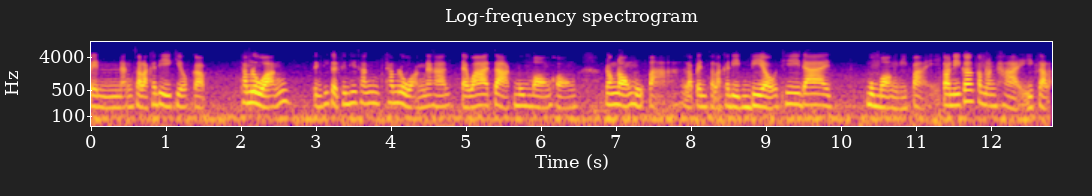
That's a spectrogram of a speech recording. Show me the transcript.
เป็นหนังสารคดีเกี่ยวกับถ้ำหลวงสิ่งที่เกิดขึ้นที่ถ้ำหลวงนะคะ แต่ว่าจากมุมมองของน้องๆหมูป่า เราเป็นสารคดีเดียวที่ได้มุมมองนี้ไป ตอนนี้ก็กำลังถ่ายอีกสาร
